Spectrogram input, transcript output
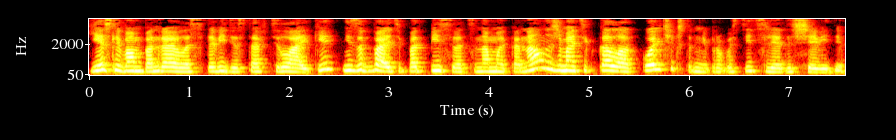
Если вам понравилось это видео, ставьте лайки, не забывайте подписываться на мой канал, нажимайте колокольчик, чтобы не пропустить следующее видео.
